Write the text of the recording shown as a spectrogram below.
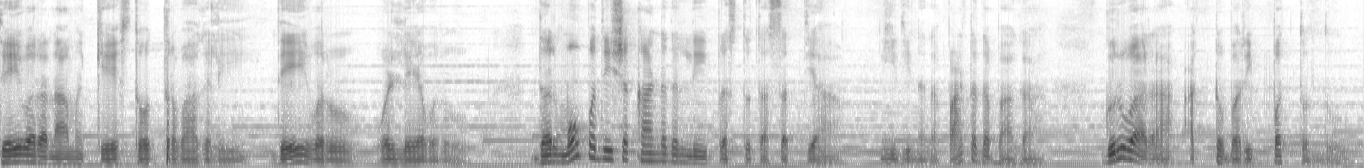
ದೇವರ ನಾಮಕ್ಕೆ ಸ್ತೋತ್ರವಾಗಲಿ. ದೇವರು ಒಳ್ಳೆಯವರು. ಧರ್ಮೋಪದೇಶ ಕಾಂಡದಲ್ಲಿ ಪ್ರಸ್ತುತ ಸತ್ಯ. ಈ ದಿನದ ಪಾಠದ ಭಾಗ ಗುರುವಾರ ಅಕ್ಟೋಬರ್ ಇಪ್ಪತ್ತೊಂದು.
